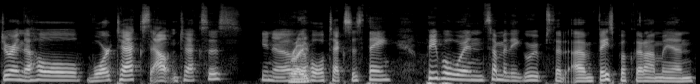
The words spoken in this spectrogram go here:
during the whole vortex out in Texas. You know Right. the whole Texas thing. People were in some of the groups that um, Facebook that I'm in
